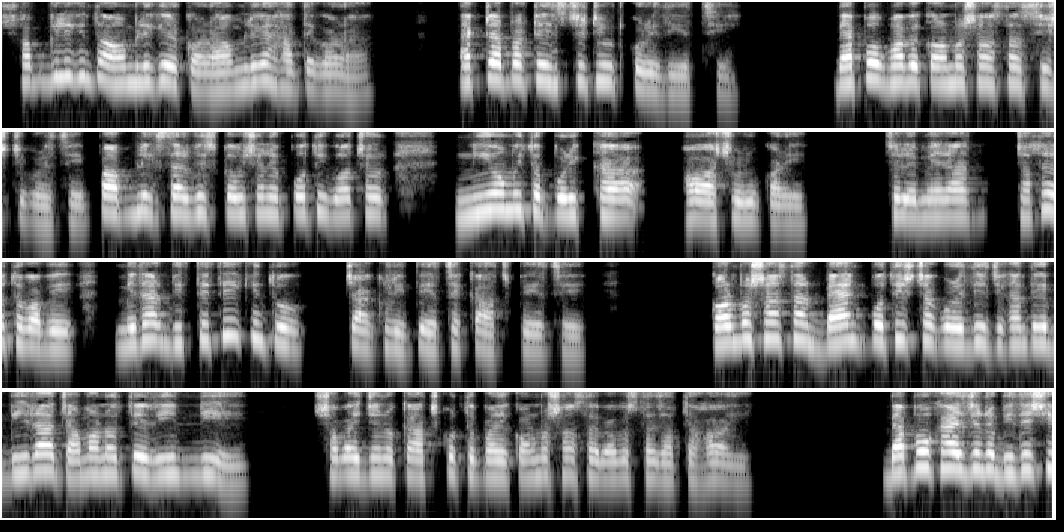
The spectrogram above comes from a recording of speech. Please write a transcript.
সবগুলি কিন্তু আওয়ামী লীগের করা, আওয়ামী লীগের হাতে করা একটার পর একটা ইনস্টিটিউট করে দিয়েছি। ব্যাপকভাবে কর্মসংস্থান সৃষ্টি করেছে। পাবলিক সার্ভিস কমিশনে প্রতি বছর নিয়মিত পরীক্ষা হওয়া শুরু করে। ছেলে মেয়েরা যথাযথভাবে মেধার ভিত্তিতেই কিন্তু চাকরি পেয়েছে, কাজ পেয়েছে। কর্মসংস্থান ব্যাংক প্রতিষ্ঠা করে দিয়ে যেখান থেকে বিনা জামানতে ঋণ নিয়ে সবাই যেন কাজ করতে পারে, কর্মসংস্থান ব্যবস্থা যাতে হয় ব্যাপক হারে যেন বিদেশি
